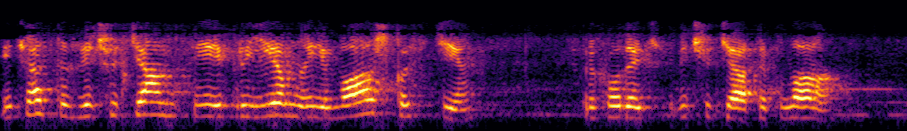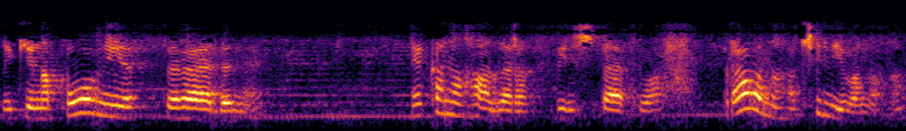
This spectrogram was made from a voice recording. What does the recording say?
І часто з відчуттям цієї приємної важкості приходить відчуття тепла, яке наповнює зсередини. Яка нога зараз більш тепла? Права нога чи ліва нога?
